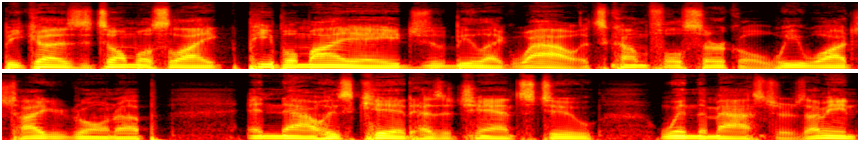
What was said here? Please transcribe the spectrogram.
Because it's almost like people my age would be like, wow, it's come full circle. We watched Tiger growing up, and now his kid has a chance to win the Masters. I mean,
